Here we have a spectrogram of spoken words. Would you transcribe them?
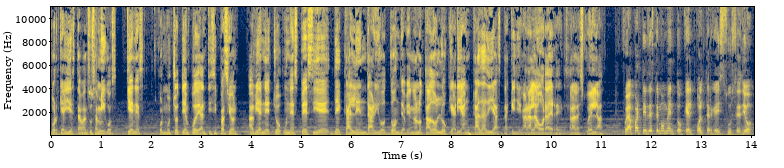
porque ahí estaban sus amigos, quienes, con mucho tiempo de anticipación, habían hecho una especie de calendario donde habían anotado lo que harían cada día hasta que llegara la hora de regresar a la escuela. Fue a partir de este momento que el poltergeist sucedió.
